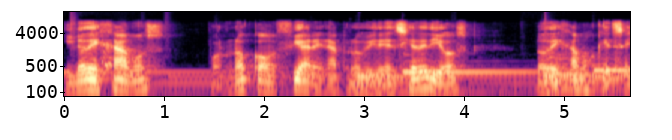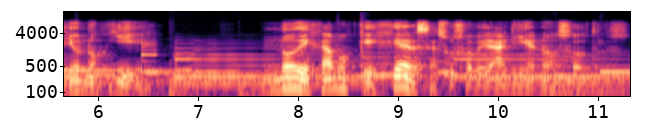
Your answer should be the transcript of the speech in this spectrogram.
y no dejamos, por no confiar en la providencia de Dios, no dejamos que el Señor nos guíe, no dejamos que ejerza su soberanía en nosotros.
